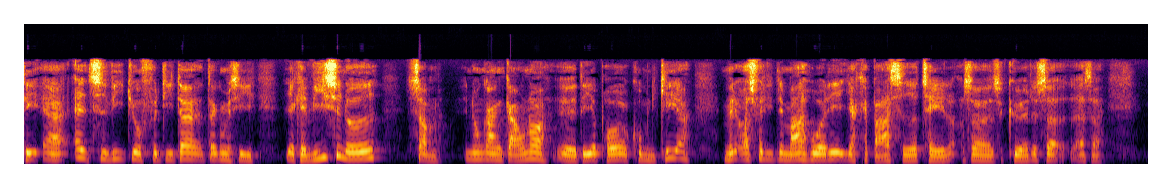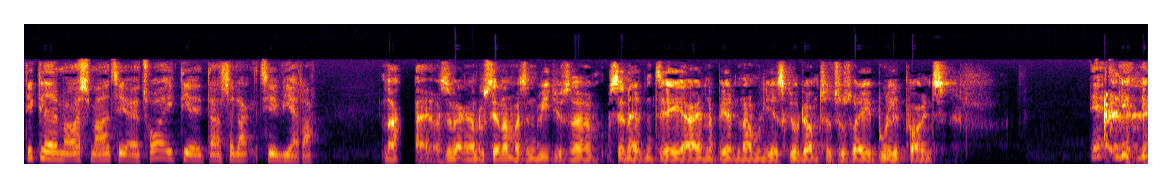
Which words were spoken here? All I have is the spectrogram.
Det er altid video, fordi der, der kan man sige, jeg kan vise noget, som nogle gange gavner øh, det, jeg prøver at kommunikere, men også fordi det er meget hurtigt, jeg kan bare sidde og tale, og så, så kører det. Så altså, det glæder jeg mig også meget til, og jeg tror ikke, det er, der er så langt til, vi er der. Nej, og så hver gang du sender mig sådan en video, så sender jeg den til AI, og beder den om lige at skrive det om til to-tre bullet points. Ja, li, li,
